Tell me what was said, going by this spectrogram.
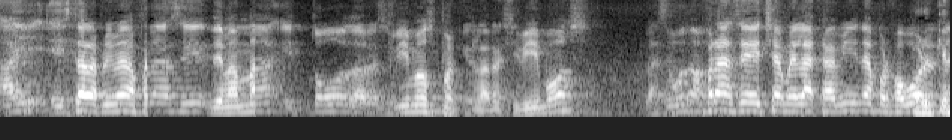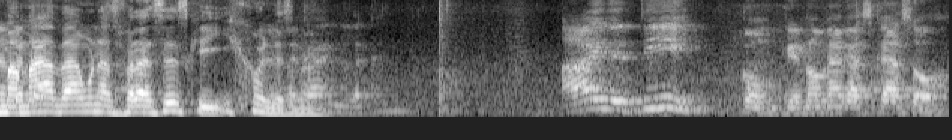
ahí está la primera frase de mamá y todos la recibimos porque la recibimos. La segunda frase, échame la cabina, por favor. Porque mamá da unas frases que, híjoles, man. Ay de ti con que no me hagas caso.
